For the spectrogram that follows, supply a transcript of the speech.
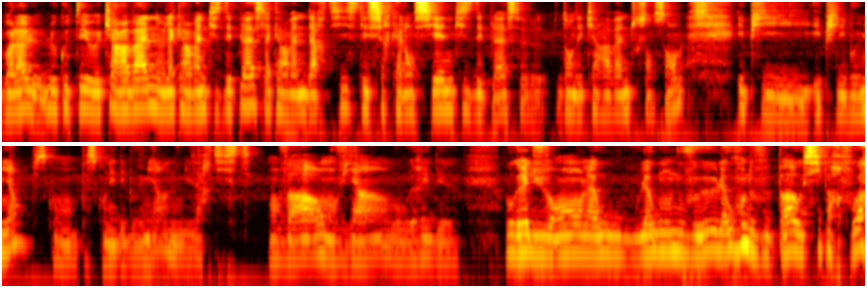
voilà, le, côté caravane, la caravane qui se déplace, la caravane d'artistes, les cirques à l'ancienne qui se déplacent dans des caravanes tous ensemble. Et puis, et puis les bohémiens, parce qu'on parce qu'on est des bohémiens, nous les artistes. On va, on vient au gré, de, au gré du vent, là où, là où on nous veut, là où on ne veut pas aussi parfois.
